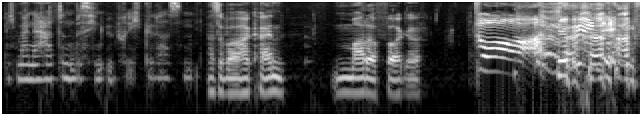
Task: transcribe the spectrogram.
Ich meine, er hatte ein bisschen übrig gelassen. Also war er kein Motherfucker. Boah, Felix!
